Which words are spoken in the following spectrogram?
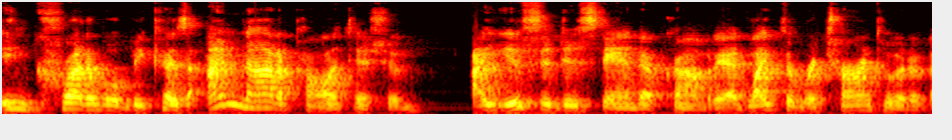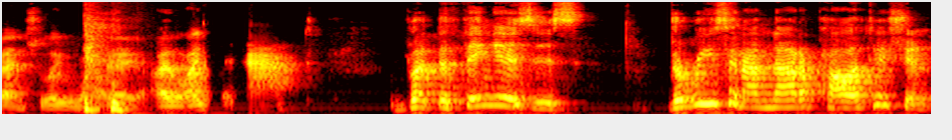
incredible because I'm not a politician. I used to do stand up comedy. I'd like to return to it eventually one day. I like to act. But the thing is, is the reason I'm not a politician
